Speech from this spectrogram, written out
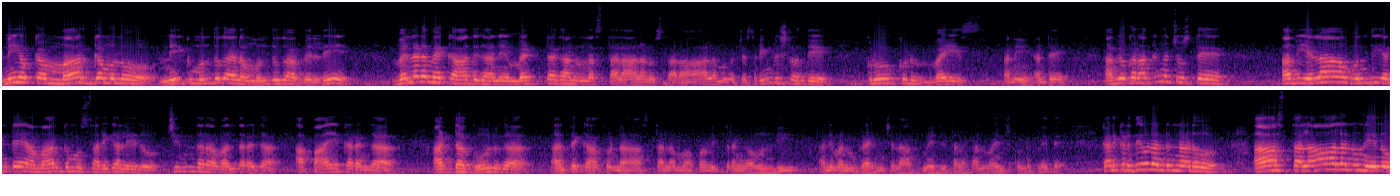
నీ యొక్క మార్గములో నీకు ముందుగా ఆయన ముందుగా వెళ్ళి వెళ్ళడమే కాదు కానీ మెట్టగానున్న స్థలాలను సరాలముగా చేస్తారు ఇంగ్లీష్లో ఉంది క్రూకుడ్ వైస్ అని. అంటే అవి ఒక రకంగా చూస్తే అవి ఎలా ఉంది అంటే ఆ మార్గము సరిగా లేదు చిందర వందరగా అపాయకరంగా అడ్డగోలుగా అంతేకాకుండా ఆ స్థలం అపవిత్రంగా ఉంది అని మనం గ్రహించాలి ఆత్మీయ జీవితాలకు అన్వయించుకున్నట్లయితే. కానీ ఇక్కడ దేవుడు అంటున్నాడు ఆ స్థలాలను నేను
